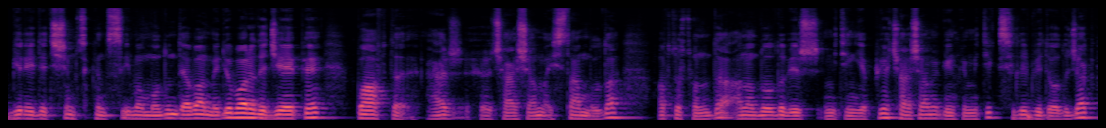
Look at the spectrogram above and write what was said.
Bir iletişim sıkıntısı İmamoğlu'nun devam ediyor. Bu arada CHP bu hafta her e, çarşamba İstanbul'da hafta sonu da Anadolu'da bir miting yapıyor. Çarşamba günkü miting Silivri'de olacak.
